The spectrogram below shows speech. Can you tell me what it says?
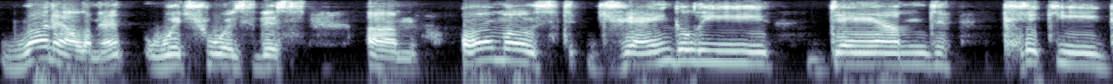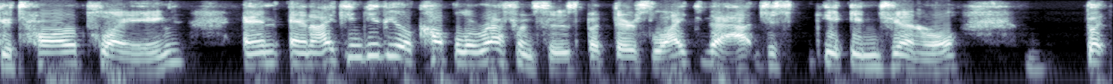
one element, which was this um, almost jangly, damned, picky guitar playing, and and I can give you a couple of references, but there's like that just in general. But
